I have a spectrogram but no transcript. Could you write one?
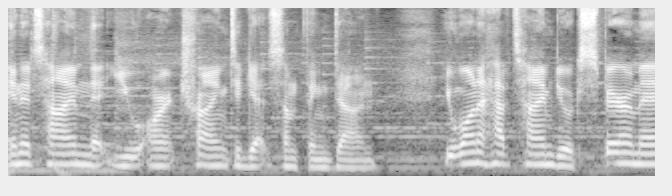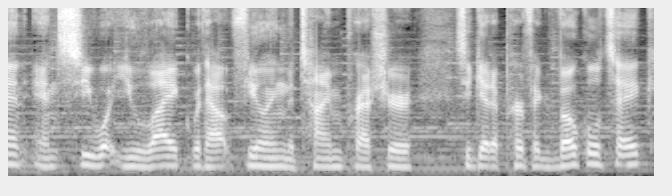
in a time that you aren't trying to get something done. You want to have time to experiment and see what you like without feeling the time pressure to get a perfect vocal take.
